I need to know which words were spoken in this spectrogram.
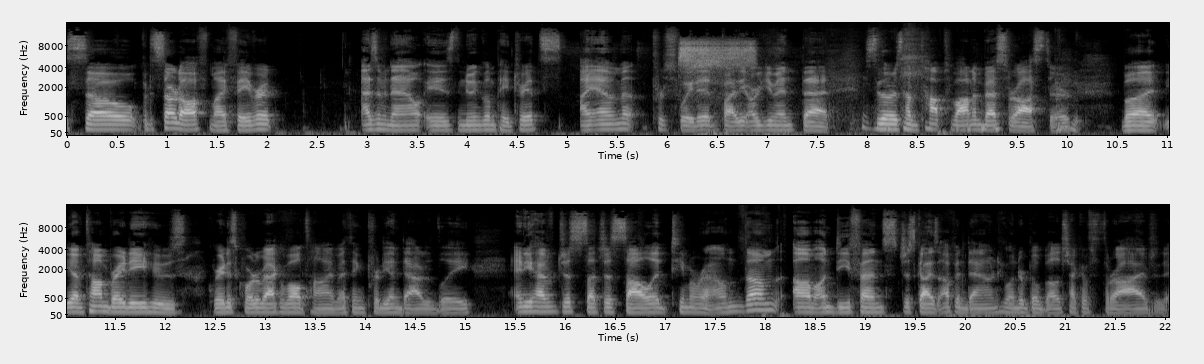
so but to start off, my favorite as of now is the New England Patriots. I am persuaded by the argument that Steelers have top to bottom best roster, but you have Tom Brady who's greatest quarterback of all time, I think pretty undoubtedly. And you have just such a solid team around them. Um, on defense, just guys up and down who under Bill Belichick have thrived.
